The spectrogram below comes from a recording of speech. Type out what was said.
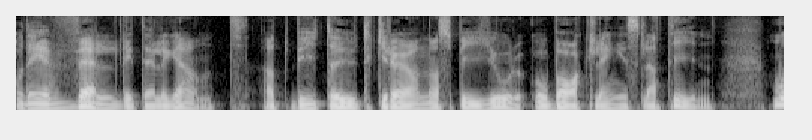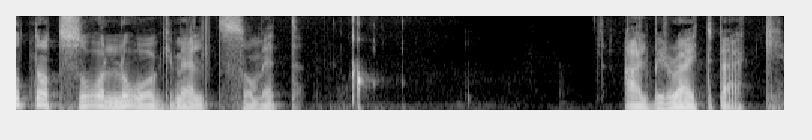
Och det är väldigt elegant att byta ut gröna spyor och baklängeslatin mot något så lågmält som ett I'll be right back.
